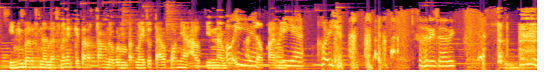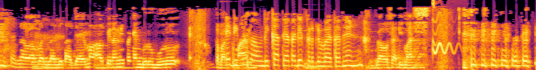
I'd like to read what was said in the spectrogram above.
Ini baru 19 menit kita rekam 24 menit itu teleponnya Alpina Oh iya. Kacaukan Oh nih. iya. Oh iya. sorry sorry. Nggak apa-apa lanjut aja. Emang Alpina nih pengen buru-buru Eh Dimas teman-teman. tolong dikat ya tadi perdebatannya. Nggak usah Dimas.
